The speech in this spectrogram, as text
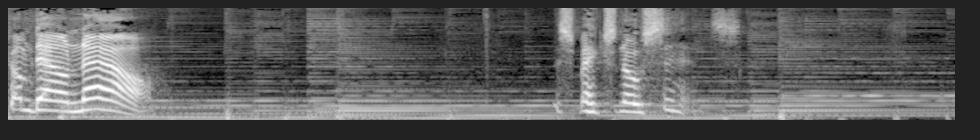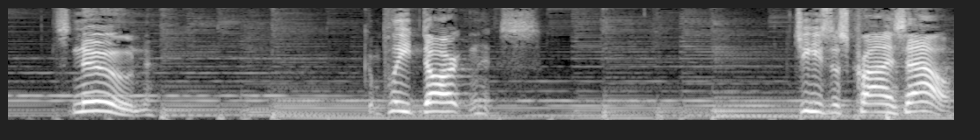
Come down now. This makes no sense. It's noon, complete darkness. Jesus cries out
